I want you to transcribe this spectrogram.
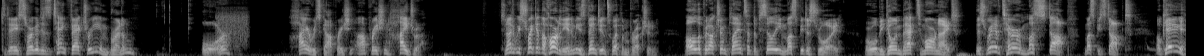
Today's target is a tank factory in Bremen. Or, high-risk operation, Operation Hydra. Tonight we strike at the heart of the enemy's vengeance weapon production. All the production plants at the facility must be destroyed, or we'll be going back tomorrow night. This reign of terror must stop. Must be stopped. Okay?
